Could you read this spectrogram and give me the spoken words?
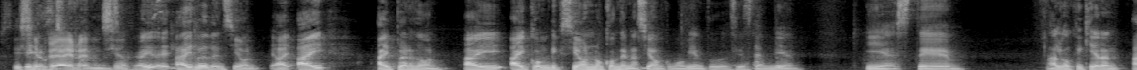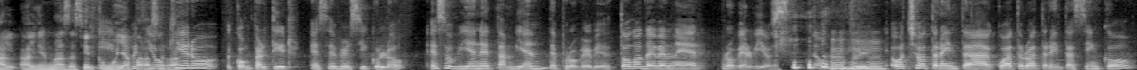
Sí, siempre que es hay redención. Hay, hay- hay redención, hay, hay, hay perdón, hay, hay convicción, no condenación, como bien tú decías Exacto. también. Y este, algo que quieran al- alguien más decir, como Sí, ya pues para yo cerrar. quiero compartir ese versículo. Eso viene también de Proverbios. Todos deben leer Proverbios. ¿no? 8, 34 a 35.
